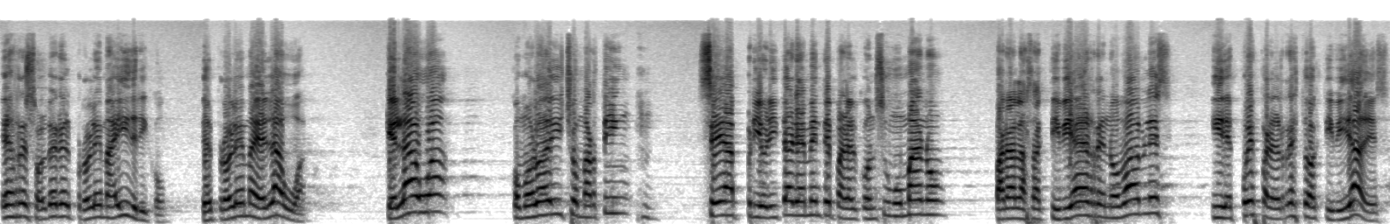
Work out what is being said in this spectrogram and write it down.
es resolver el problema hídrico, el problema del agua. Que el agua, como lo ha dicho Martín, sea prioritariamente para el consumo humano, para las actividades renovables y después para el resto de actividades.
